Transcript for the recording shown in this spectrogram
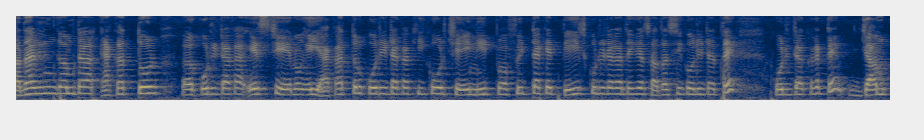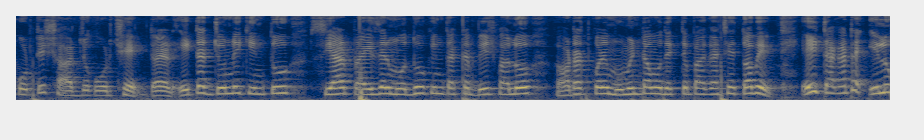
আদার ইনকামটা একাত্তর কোটি টাকা এসছে এবং এই একাত্তর কোটি টাকা কি করছে, এই নিট প্রফিটটাকে তেইশ কোটি টাকা থেকে সাতাশি কোটিটাতে কোটি টাকাতে জাম করতে সাহায্য করছে। এইটার জন্যই কিন্তু শেয়ার প্রাইসের মধ্যেও কিন্তু একটা বেশ ভালো হঠাৎ করে মোমেন্টামও দেখতে পাওয়া গেছে। তবে এই টাকাটা এলো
